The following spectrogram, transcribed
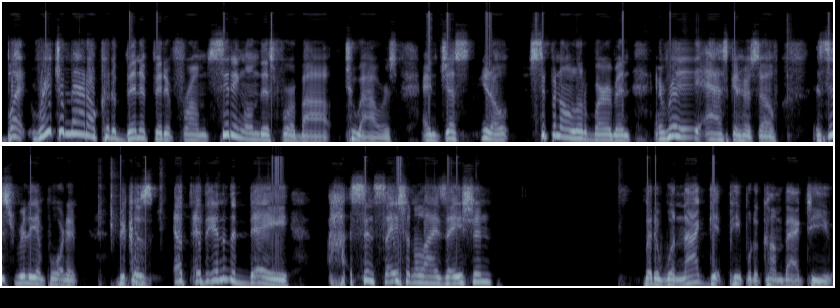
But Rachel Maddow could have benefited from sitting on this for about two hours and just, you know, sipping on a little bourbon and really asking herself, is this really important? Because at, at the end of the day, sensationalization but it will not get people to come back to you,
